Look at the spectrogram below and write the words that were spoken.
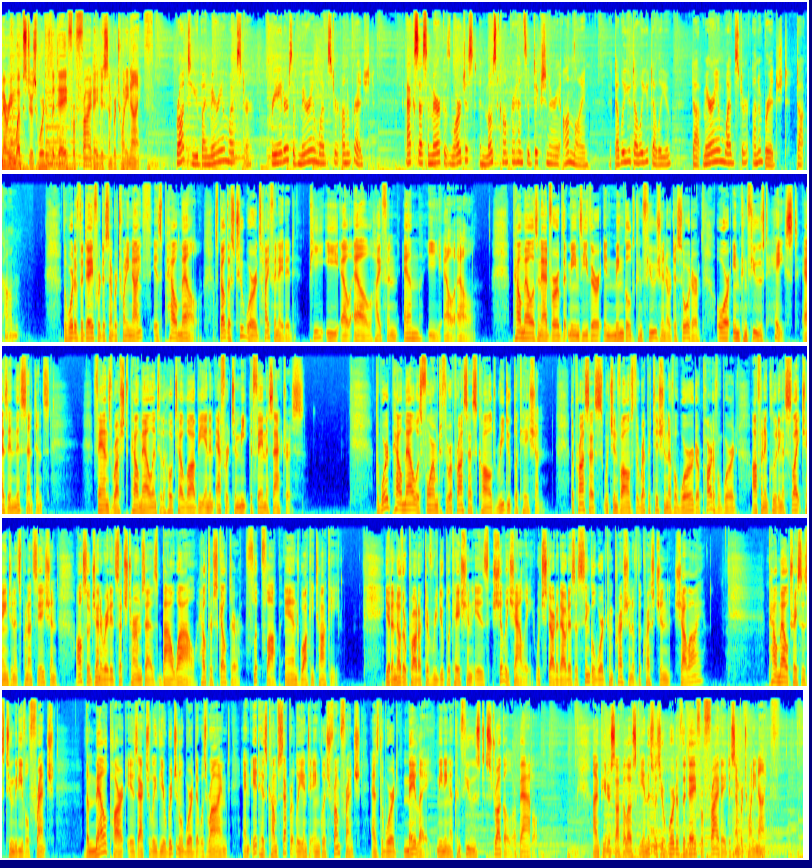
Merriam Webster's Word of the Day for Friday, December 29th. Brought to you by Merriam Webster, creators of Merriam Webster Unabridged. Access America's largest and most comprehensive dictionary online at www.merriam-websterunabridged.com. The word of the day for December 29th is pell mell, spelled as two words hyphenated P E L L hyphen M E L L. Pell mell is an adverb that means either in mingled confusion or disorder, or in confused haste, as in this sentence. Fans rushed pell mell into the hotel lobby in an effort to meet the famous actress. The word pell mell was formed through a process called reduplication. The process, which involves the repetition of a word or part of a word, often including a slight change in its pronunciation, also generated such terms as bow wow, helter skelter, flip flop, and walkie talkie. Yet another product of reduplication is shilly shally, which started out as a single word compression of the question, Shall I? Pell mell traces to medieval French. The mel part is actually the original word that was rhymed, and it has come separately into English from French as the word melee, meaning a confused struggle or battle. I'm Peter Sokolowski, and this was your word of the day for Friday, December 29th.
